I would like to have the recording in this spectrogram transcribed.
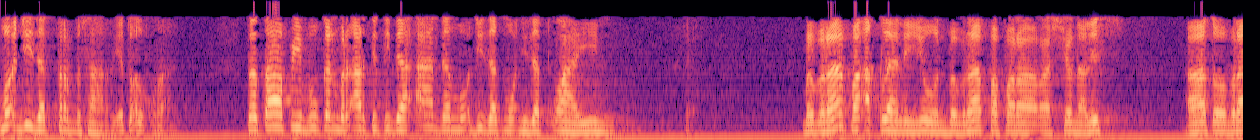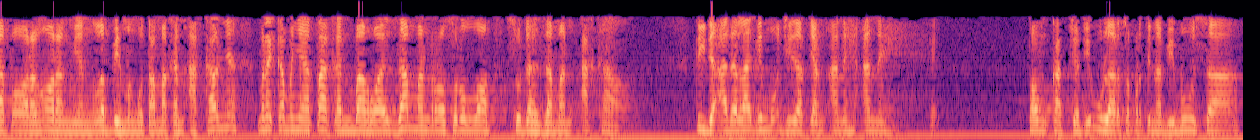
mukjizat terbesar, yaitu Al-Quran. Tetapi bukan berarti tidak ada mukjizat-mukjizat lain beberapa aklaniyun, beberapa para rasionalis atau beberapa orang-orang yang lebih mengutamakan akalnya, mereka menyatakan bahwa zaman Rasulullah sudah zaman akal. Tidak ada lagi mukjizat yang aneh-aneh. Tongkat jadi ular seperti Nabi Musa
